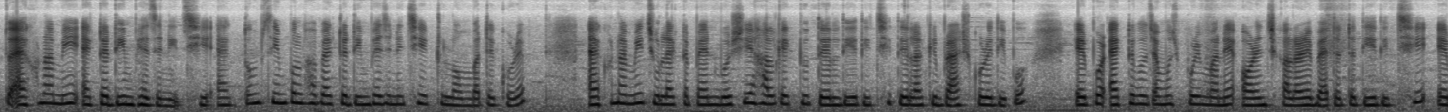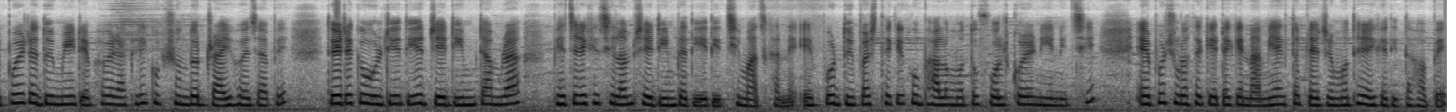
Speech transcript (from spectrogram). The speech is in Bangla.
তো এখন আমি একটা ডিম ভেজে নিচ্ছি। একদম সিম্পলভাবে একটা ডিম ভেজে নিচ্ছি একটু লম্বাটে করে। এখন আমি চুলা একটা প্যান বসিয়ে হালকা একটু তেল দিয়ে দিচ্ছি, তেল আর কি ব্রাশ করে দিব। এরপর এক টেবিল চামচ পরিমাণে অরেঞ্জ কালারের ব্যাটারটা দিয়ে দিচ্ছি। এরপর এটা দুই মিনিট এভাবে রাখলেই খুব সুন্দর ড্রাই হয়ে যাবে। তো এটাকে উল্টিয়ে দিয়ে যে ডিমটা আমরা ভেজে রেখেছিলাম, সেই ডিমটা দিয়ে দিচ্ছি মাঝখানে। এরপর দুই পাশ থেকে খুব ভালো মতো ফোল্ড করে নিয়ে নিচ্ছি। এরপর চুলা থেকে এটাকে নামিয়ে একটা প্লেটের মধ্যে রেখে দিতে হবে।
